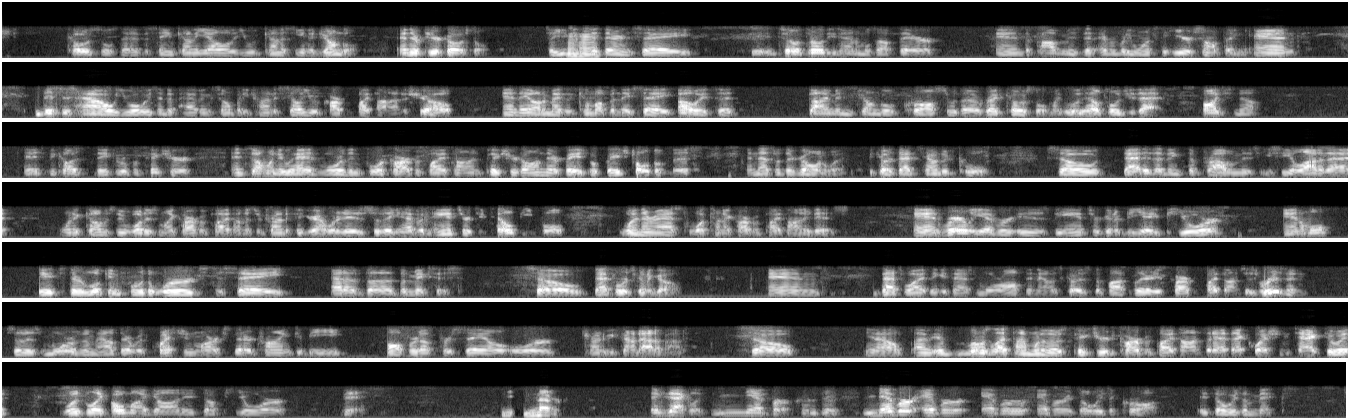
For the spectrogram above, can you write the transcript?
coastals that have the same kind of yellow that you would kind of see in a jungle, and they're pure coastal. So you can Mhm. sit there and say, so throw these animals up there, and the problem is that everybody wants to hear something, and this is how you always end up having somebody trying to sell you a carpet python at a show, and they automatically come up and they say, oh, it's a diamond jungle cross with a red coastal. I'm like, who the hell told you that? Oh, I just know. And it's because they threw up a picture, and someone who had more than four carpet python pictured on their Facebook page told them this, and that's what they're going with because that sounded cool. So that is, I think, the problem is you see a lot of that when it comes to what is my carpet python is they're trying to figure out what it is so they have an answer to tell people when they're asked what kind of carpet python it is. And rarely ever is the answer going to be a pure animal. It's they're looking for the words to say out of the the mixes. So that's where it's going to go. And that's why I think it's asked more often now is because the popularity of carpet pythons has risen. So there's more of them out there with question marks that are trying to be offered up for sale or trying to be found out about. So You know, I mean, when was the last time one of those pictured carpet pythons that had that question tagged to it was like, "Oh my God, it's a pure this." Never. Exactly. Never. Never, ever, ever, ever. It's always a cross. It's always a mix.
